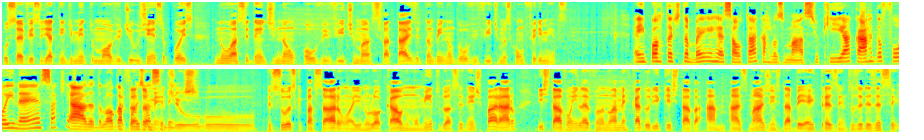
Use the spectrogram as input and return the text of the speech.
o Serviço de Atendimento Móvel de Urgência, pois no acidente não houve vítimas fatais e também não houve vítimas com ferimentos. É importante também ressaltar, Carlos Márcio, que a carga foi né, saqueada logo após o acidente. O, o, pessoas que passaram aí no local no momento do acidente pararam e estavam levando a mercadoria que estava às margens da BR-316.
